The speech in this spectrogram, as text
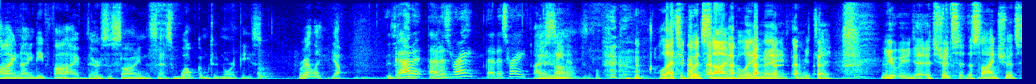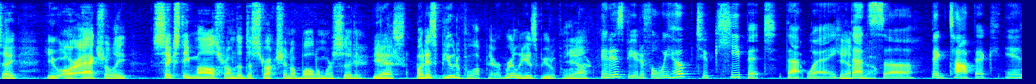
I 95, there's a sign that says, Welcome to Northeast. Really? Yep. You Got it. That is right. That is right. I've And, seen uh, it. Well, that's a good sign, believe me. Let me tell you. you. It should say, the sign should say you are actually 60 miles from the destruction of Baltimore City. Yes, but it's beautiful up there. It really is beautiful. up Yeah. It is beautiful. We hope to keep it that way. Yeah. That's a big topic in,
